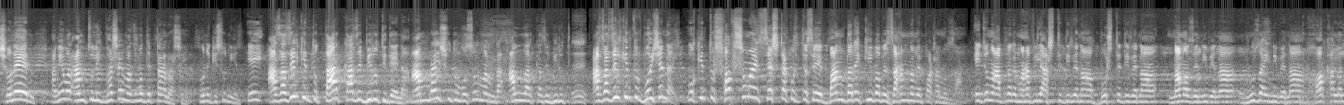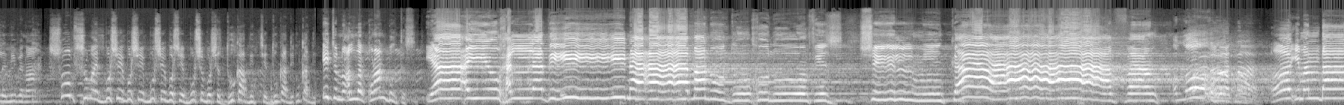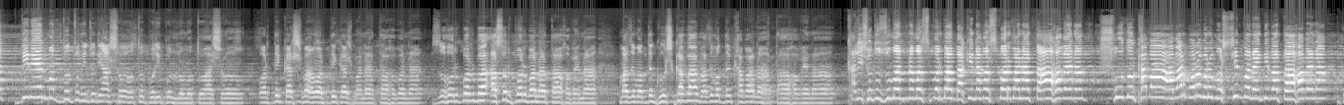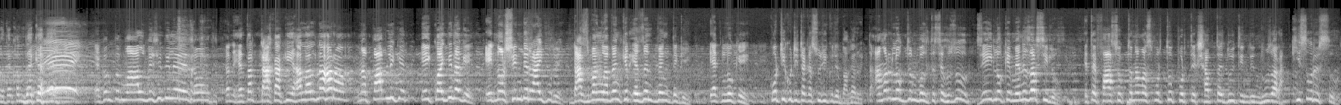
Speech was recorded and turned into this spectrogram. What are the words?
শোনেন আমি আমার আঞ্চলিক ভাষায় মাঝে মধ্যে টান আসে মনে কিছু নিয়ে এই আজাজিল কিন্তু তার কাজে বিরতি দেয় না আমরাই শুধু মুসলমানরা আল্লাহর কাজে বিরতি। আজাজিল কিন্তু বইসে নাই ও কিন্তু সব সময় চেষ্টা করতেছে বান্দারে কীভাবে জাহান নামে পাঠানো যায়। এই জন্য আপনার মাহফিলে আসতে দিবে না বসতে দিবে না নামাজে নিবে না রোজায় নিবে না হক হালালে নিবে না। সব সময় বসে বসে বসে বসে বসে বসে ধোকা দিচ্ছে ধোকা দি ধোকা দি। এই জন্য আল্লাহর কোরআন বলতেছে আমানু দুখুলু আল্লাহু আকবার। ও ইমানদার দিনের মধ্যে তুমি যদি আসো, তো পরিপূর্ণ মতো আসো। অর্ধেক আসবা অর্ধেক আসবা না, তা হবে না। জোহর পড়বা, আসর পড়বা না, তা হবে না। মাঝে মধ্যে ঘুষ খাবা, মাঝে মধ্যে খাবা না, তা হবে না। খালি শুধু জুমার নামাজ পড়বা, বাকি নামাজ পড়বা না, তা হবে না। শুধু খাবা, আবার বড় বড় মসজিদ বানাই দিবা, তা হবে না। কতক্ষণ দেখে এখন তো মাল বেশি দিলে সভাপতি। কারণ হেতার টাকা কি হালাল না হারাম? না পাবলিকের? এই কয়দিন আগে, এই নরসিংদীর রায়পুরে, ডাচ বাংলা ব্যাংকের এজেন্ট ব্যাংক থেকে এক লোকে কোটি কোটি টাকা চুরি করে বাগার হয়ে আমার লোকজন বলতেছে, হুজুর, যেই লোকে ম্যানেজার ছিল, এতে পাঁচ অক্ত নামাজ পড়তো, প্রত্যেক সপ্তাহে দুই, তিন দিন রোজা রাখ কি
